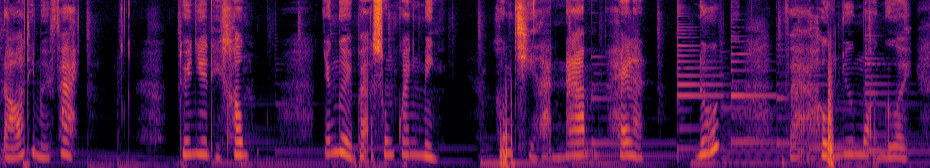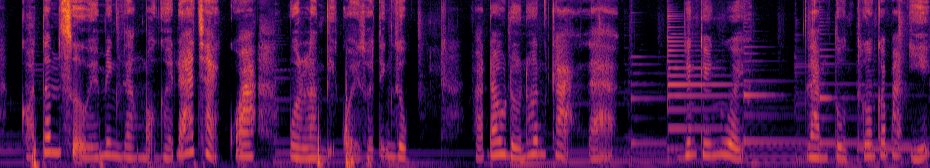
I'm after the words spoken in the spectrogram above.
đó thì mới phải tuy nhiên thì không. Những người bạn xung quanh mình, không chỉ là nam hay là nữ, và hầu như mọi người có tâm sự với mình rằng mọi người đã trải qua một lần bị quấy rối tình dục. Và đau đớn hơn cả là những cái người làm tổn thương các bạn ý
